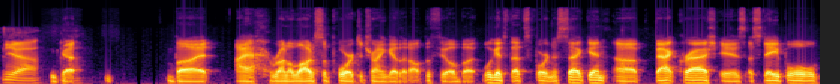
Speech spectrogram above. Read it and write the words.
Yeah. Okay. But I run a lot of support to try and get that off the field, but we'll get to that support in a second. Uh, back crash is a staple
